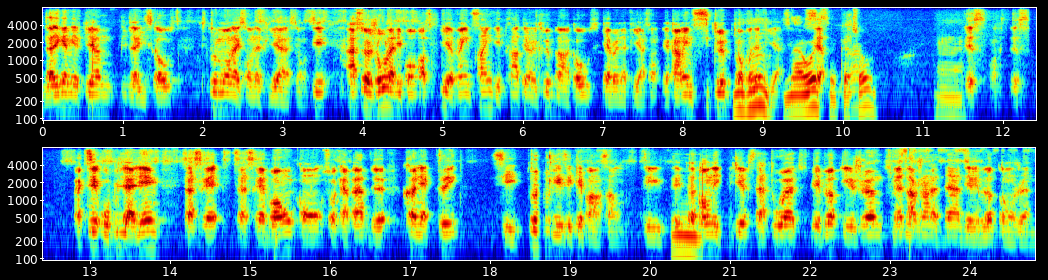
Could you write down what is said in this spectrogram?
de la Ligue américaine puis de la East Coast, puis tout le monde ait son affiliation. Tu sais, à ce jour, l'année passée, il y a 25 des 31 clubs dans la cause qui avaient une affiliation. Il y a quand même 6 clubs qui n'ont pas Mhm. d'affiliation. Ben oui, c'est quelque chose. Hmm. 10, ouais, 10. Fait que, tu sais, au bout de la ligne, ça serait, ça serait bon qu'on soit capable de connecter c'est toutes les équipes ensemble. Tu ton équipe, c'est à toi, tu développes tes jeunes, tu mets de l'argent là-dedans, tu développes ton jeune.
